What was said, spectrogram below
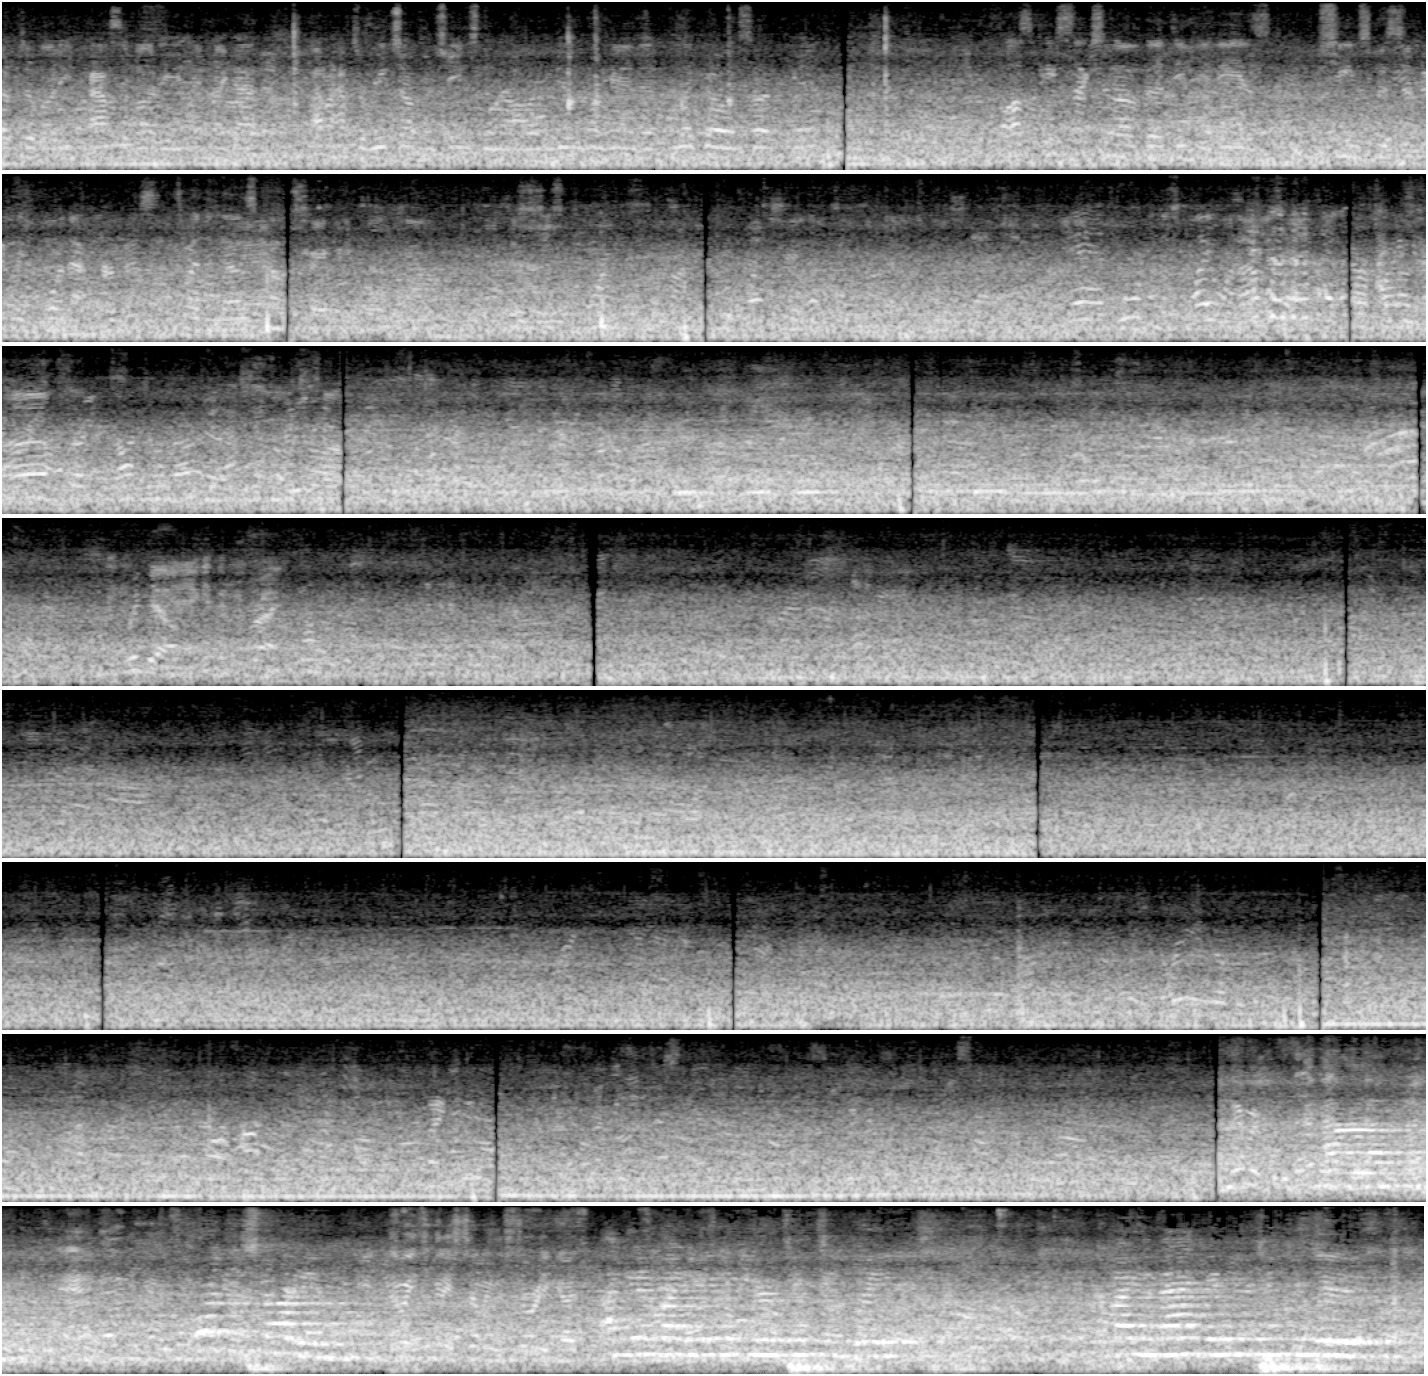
up to a buddy, pass a buddy, and like that. I don't have to reach up and change the now. I do it one hand and let go and start again. Also, each section of the DVD is machined specifically for that purpose. That's why the nose comes straight when you pull it down. This is just points. Yeah, it's more of a display one. I would say. Talk to him about it. We go. Right. Telling the story, he goes, I get everybody to give your attention, please. Everybody in the back, give your attention, please.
